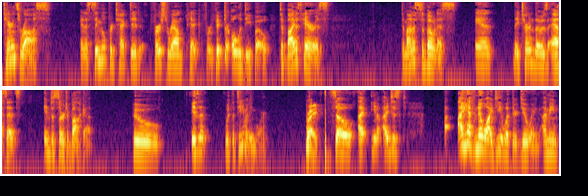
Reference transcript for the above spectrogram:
Terrence Ross and a single protected first round pick for Victor Oladipo, Tobias Harris, Domantas Sabonis, and they turned those assets into Serge Ibaka, who isn't with the team anymore. Right. So I, you know, I just, I, I have no idea what they're doing. I mean,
